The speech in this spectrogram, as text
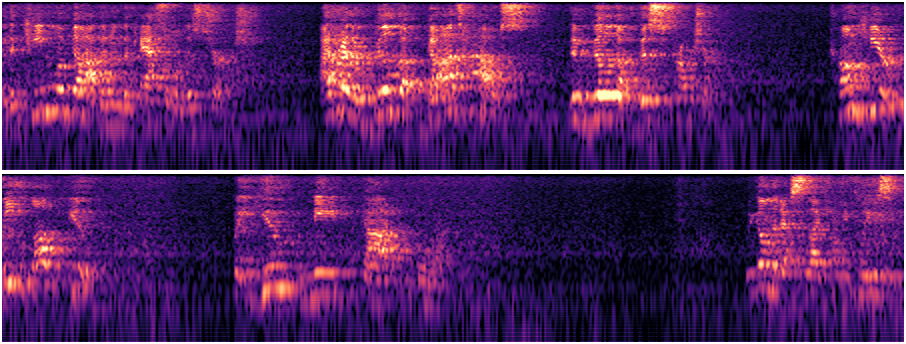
in the kingdom of God than in the castle of this church. I'd rather build up God's house than build up this structure. Come here. We love you. But you need God more. We go on the next slide for me, please.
